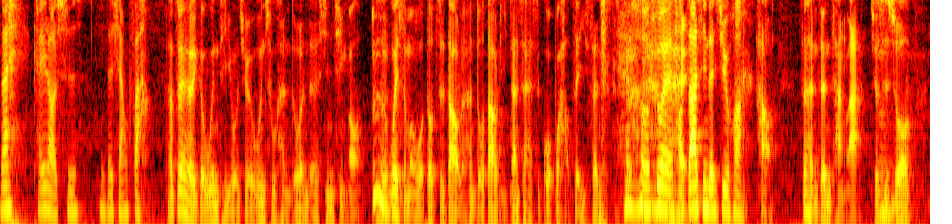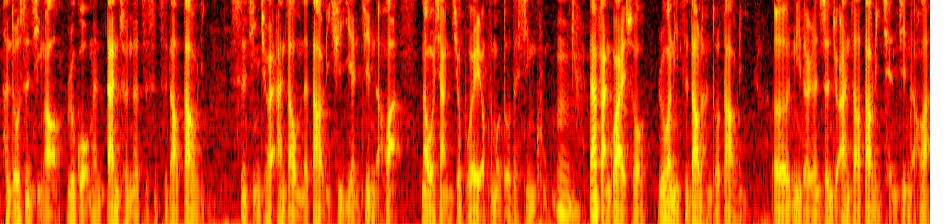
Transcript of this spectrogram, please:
来，凯宇老师，你的想法。他最后一个问题，我觉得问出很多人的心情哦，就是为什么我都知道了很多道理，嗯、但是还是过不好这一生？对，好扎心的一句话。好，这很正常啦，就是说、嗯、很多事情哦，如果我们单纯的只是知道道理，事情就会按照我们的道理去演进的话。那我想你就不会有这么多的辛苦，嗯。但反过来说，如果你知道了很多道理，而你的人生就按照道理前进的话，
